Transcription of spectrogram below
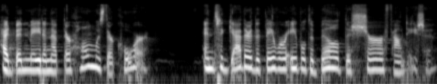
had been made, and that their home was their core. And together, that they were able to build this sure foundation.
